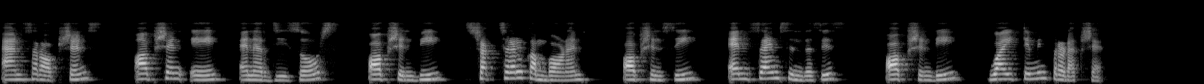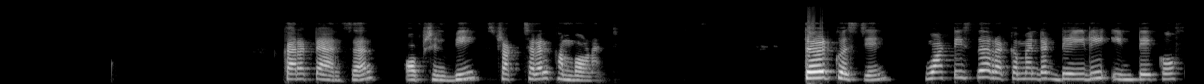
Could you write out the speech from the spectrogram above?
Answer options, option A, energy source. Option B, structural component. Option C, enzyme synthesis. Option D, vitamin production. Correct answer, option B, structural component. Third question, what is the recommended daily intake of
